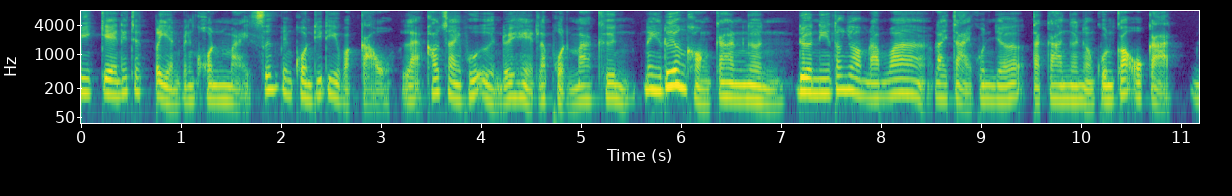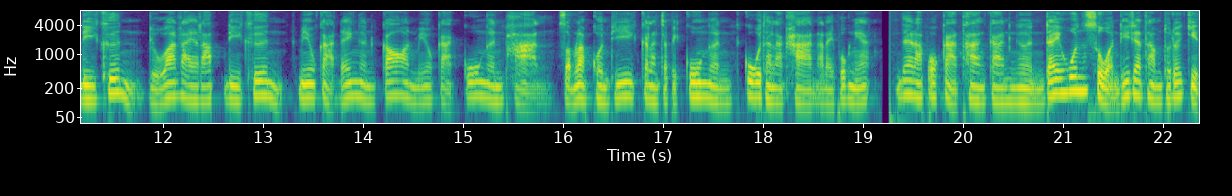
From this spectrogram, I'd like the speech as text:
มีเกณฑ์ที่จะเปลี่ยนเป็นคนใหม่ ซึ่งเป็นคนที่ดีกว่าเก่า และเข้าใจผู้อื่นด้วยเหตุและผลมากขึ้น ในเรื่องของการเงิน เดือนนี้ต้องยอมรับว่ารายจ่ายคุณเยอะ แต่การเงินของคุณก็โอกาสดีขึ้น หรือว่ารายรับดีขึ้น มีโอกาสได้เงินก้อน มีโอกาสกู้เงินผ่านสำหรับคนที่กำลังจะไปกู้เงินกู้ธนาคารอะไรพวกนี้ ได้รับโอกาสทางการเงิน ได้หุ้นส่วนที่จะทำธุรกิจ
